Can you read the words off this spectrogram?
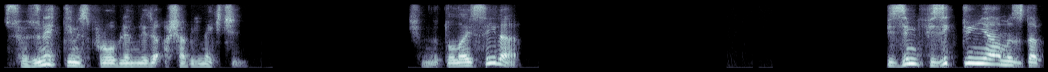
Sözün ettiğimiz problemleri aşabilmek için. Şimdi dolayısıyla bizim fizik dünyamızda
